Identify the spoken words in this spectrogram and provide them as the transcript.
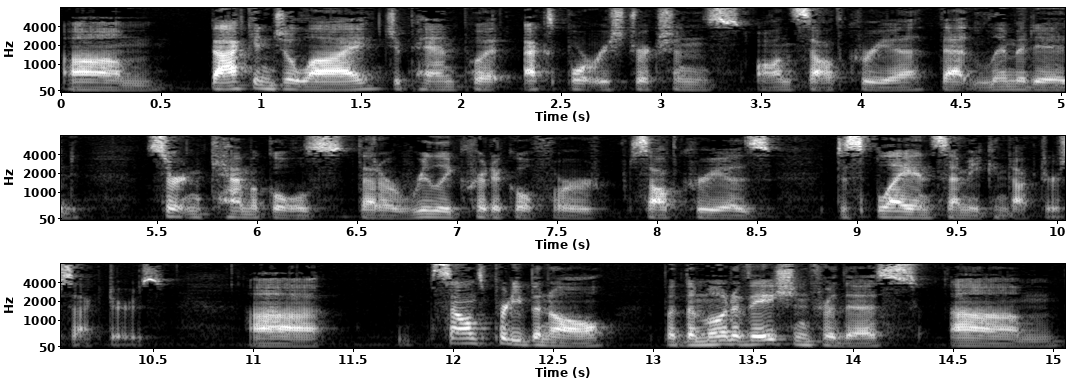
Um, back in July, Japan put export restrictions on South Korea that limited certain chemicals that are really critical for South Korea's display and semiconductor sectors. Uh, sounds pretty banal, but the motivation for this um,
